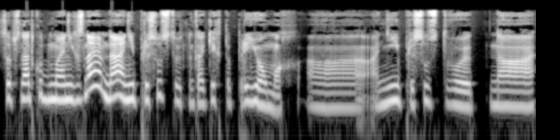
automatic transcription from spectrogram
Собственно, откуда мы о них знаем, да, они присутствуют на каких-то приемах, а, они присутствуют на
